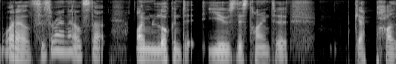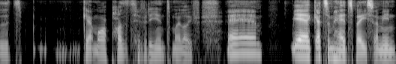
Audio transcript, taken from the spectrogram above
what else? Is there anything else that I'm looking to use this time to get positive, get more positivity into my life? Um, yeah, get some headspace. I mean,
